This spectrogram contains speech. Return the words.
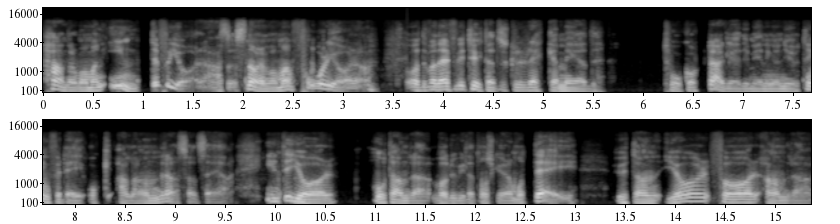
handlar om vad man inte får göra, alltså snarare vad man får göra. Och det var därför vi tyckte att det skulle räcka med två korta, glädje, mening och njutning för dig och alla andra så att säga. Inte mm. gör mot andra vad du vill att de ska göra mot dig, utan gör för andra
